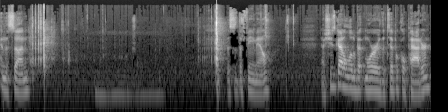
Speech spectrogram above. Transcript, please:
in the sun. This is the female. Now she's got a little bit more of the typical pattern.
